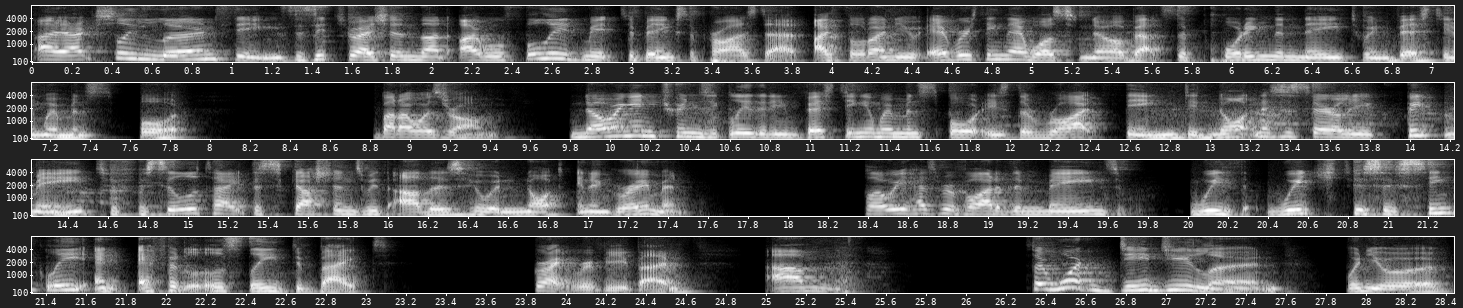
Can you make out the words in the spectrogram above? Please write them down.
I actually learned things, a situation that I will fully admit to being surprised at. I thought I knew everything there was to know about supporting the need to invest in women's sport, but I was wrong. Knowing intrinsically that investing in women's sport is the right thing did not necessarily equip me to facilitate discussions with others who are not in agreement. Chloe has provided the means with which to succinctly and effortlessly debate. Great review, babe. Um, so, what did you learn when you were?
